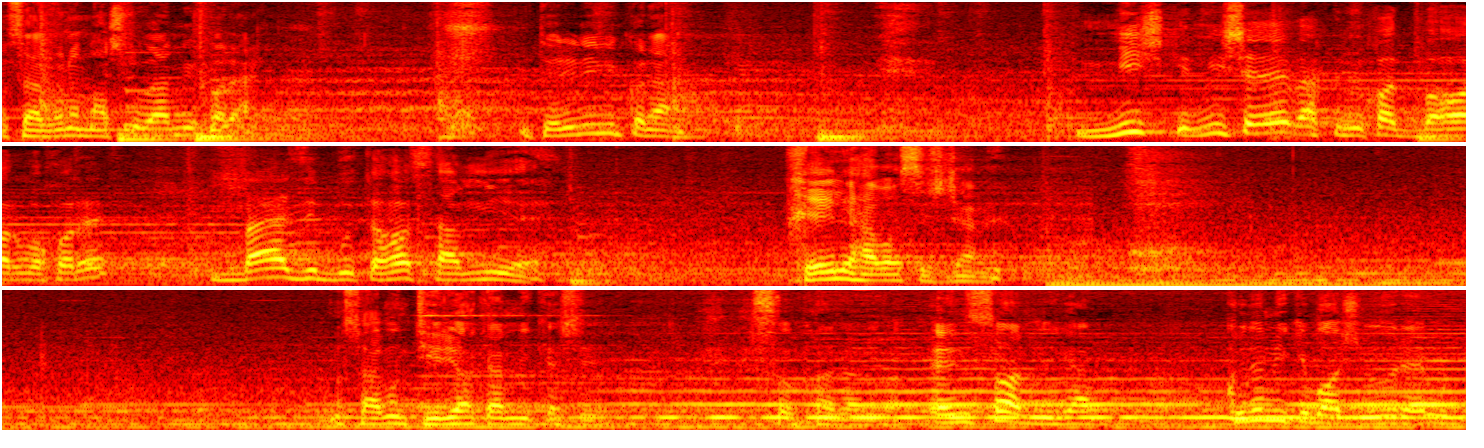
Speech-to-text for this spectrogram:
مسلمان ها مشروب هم می‌خورن. اینطوری نمی کنن میش که میشه وقتی می‌خواد بهار بخوره بعضی بوته ها سمیه. خیلی حواسش جمعه. مسلمان تیریات هم می‌کشه. سبحان الله. انسان میگن کدومی که باش نوره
